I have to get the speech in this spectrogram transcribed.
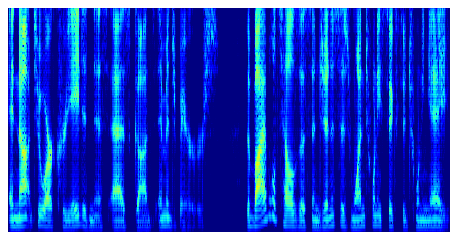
and not to our createdness as God's image bearers. The Bible tells us in Genesis 1 26 through 28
